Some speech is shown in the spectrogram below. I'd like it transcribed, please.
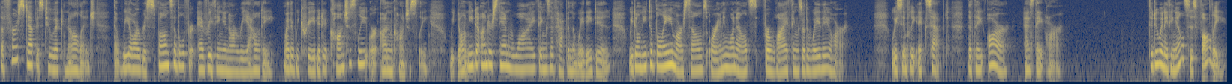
The first step is to acknowledge that we are responsible for everything in our reality, whether we created it consciously or unconsciously. We don't need to understand why things have happened the way they did. We don't need to blame ourselves or anyone else for why things are the way they are. We simply accept that they are as they are. To do anything else is folly.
